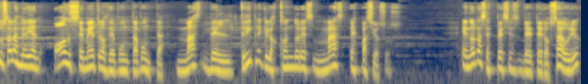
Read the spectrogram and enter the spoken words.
Sus alas medían 11 metros de punta a punta, más del triple que los cóndores más espaciosos. En otras especies de pterosaurio,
